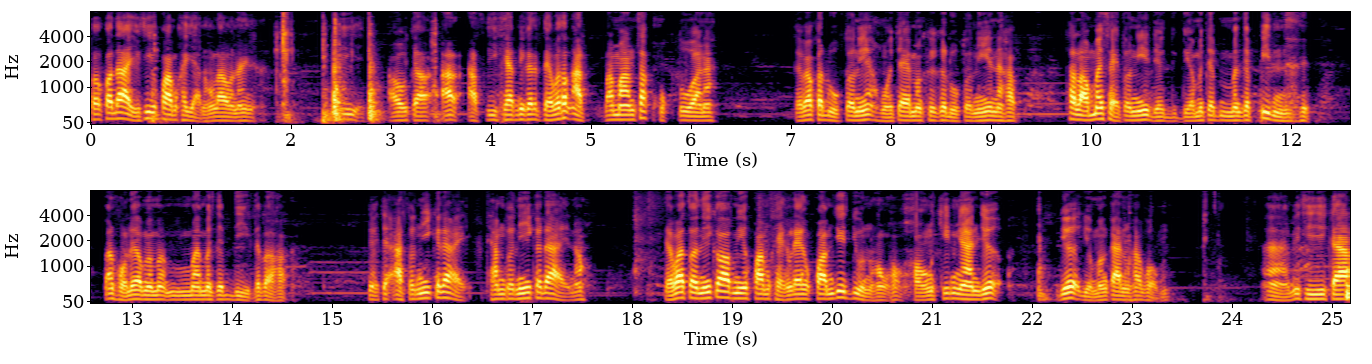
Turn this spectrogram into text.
ก็ก็ได้อยู่ที่ความขยันของเรานะเนี่ยที่เอาจะอัดดซีแคมนี่ก็ได้แต่ว่าต้องอัดประมาณสักหกตัวนะ แต่ว่ากระดูกตัวนี้หัวใจมันคือกระดูกตัวนี้นะครับ ถ้าเราไม่ใส่ตัวนี้เดี๋ยวเดี๋ยวมันจะมันจะปิ้นบ้านผมเรียกมันมันมันจะดีดหรือเปล่าครับเนี่ยจะอัดตัวนี้ก็ได้ทำตัวนี้ก็ได้เนาะแต่ว่าตัวนี้ก็มีความแข็งแรงความยืดหยุ่นของของของชิ้นงานเยอะเยอะอยู่เหมือนกันครับผม อ่าวิธีการ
